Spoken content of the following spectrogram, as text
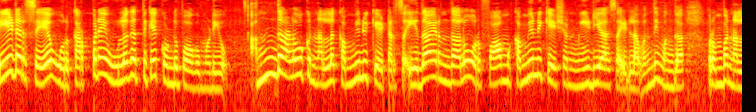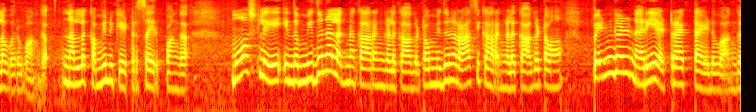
ரீடர்ஸே ஒரு கற்பனை உலகத்துக்கே கொண்டு போக முடியும். அந்த அளவுக்கு நல்ல கம்யூனிகேட்டர்ஸ் எதாக இருந்தாலும் ஒரு ஃபார்ம் கம்யூனிகேஷன் மீடியா சைடில் வந்து இவங்க ரொம்ப நல்லா வருவாங்க. நல்ல கம்யூனிகேட்டர்ஸாக இருப்பாங்க. மோஸ்ட்லி இந்த மிதுன லக்னக்காரங்களுக்காகட்டும் மிதுன ராசிக்காரங்களுக்காகட்டும் பெண்கள் நிறைய அட்ராக்ட் ஆகிடுவாங்க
